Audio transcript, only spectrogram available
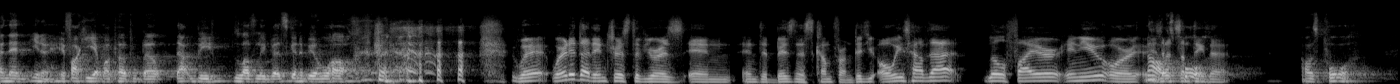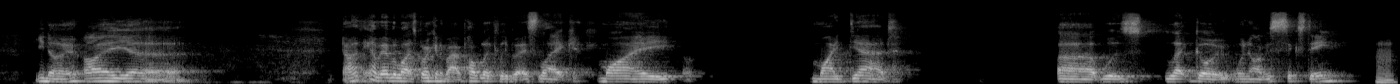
and then you know if i could get my purple belt that would be lovely but it's going to be a while. Where where did that interest of yours in into business come from? Did you always have that little fire in you or is that something poor. that i was poor. You know i uh i don't think i've ever like spoken about it publicly but it's like my my dad uh was let go when i was 16 mm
